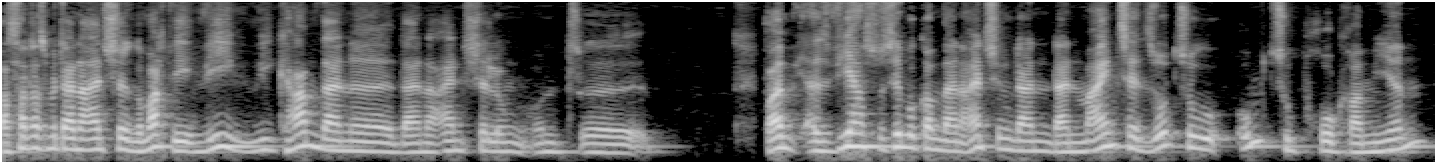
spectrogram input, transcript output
Was hat das mit deiner Einstellung gemacht? Wie, wie, wie kam deine, deine Einstellung und äh, vor allem, also wie hast du es hinbekommen, deine Einstellung, dein, dein Mindset so zu, umzuprogrammieren,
